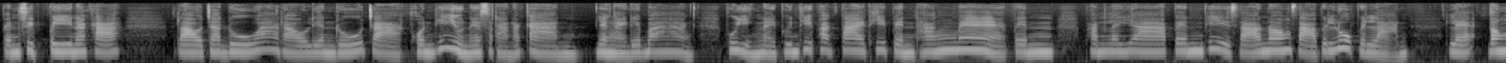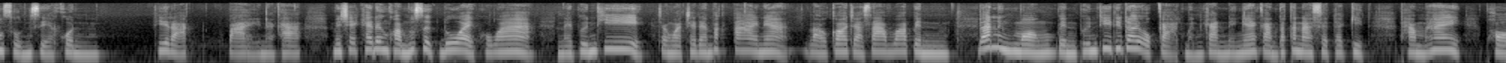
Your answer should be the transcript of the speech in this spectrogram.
เป็น 10 ปีนะคะ เราจะดูว่าเราเรียนรู้จากคนที่อยู่ในสถานการณ์ยังไงได้บ้าง ผู้หญิงในพื้นที่ภาคใต้ที่เป็นทั้งแม่ เป็นภรรยา เป็นพี่สาวน้องสาวเป็นลูกเป็นหลาน และต้องสูญเสียคนที่รัก ไปนะคะ ไม่ใช่แค่เรื่องความรู้สึกด้วย เพราะว่าในพื้นที่จังหวัดชายแดนภาคใต้เนี่ยเราก็จะทราบว่าเป็นด้านหนึ่งมองเป็นพื้นที่ที่ด้อยโอกาสเหมือนกันในแง่การพัฒนาเศรษฐกิจทำให้พอ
